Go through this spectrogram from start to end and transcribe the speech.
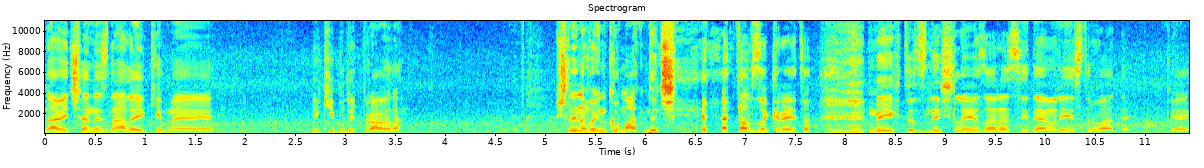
Навіть ще не знали, якими, які будуть правила. Пішли на воєнкомат вночі, там закрито. Ми їх тут знайшли, зараз йдемо реєструвати. Окей.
